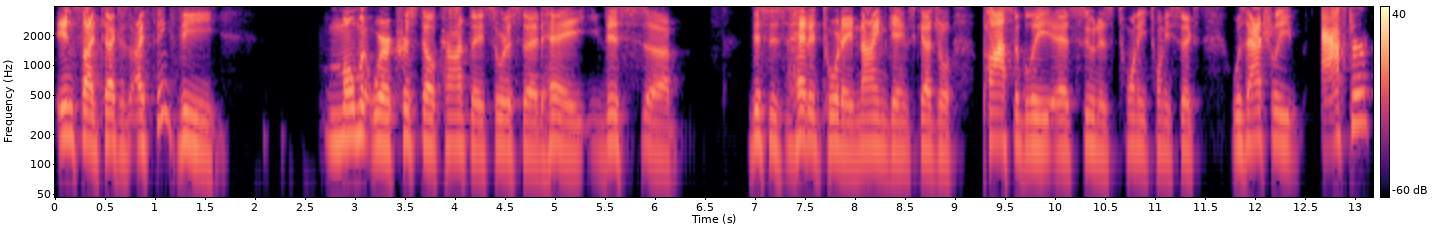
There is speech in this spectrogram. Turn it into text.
Inside Texas. I think the moment where Chris Del Conte sort of said, "Hey, this uh, this is headed toward a nine game schedule, possibly as soon as 2026," was actually after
